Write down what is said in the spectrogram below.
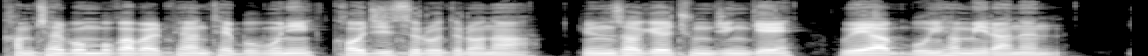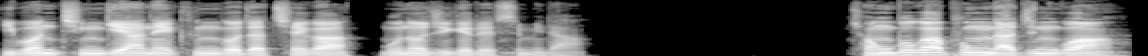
감찰본부가 발표한 대부분이 거짓으로 드러나 윤석열 중징계 외압 무혐의라는 이번 징계안의 근거 자체가 무너지게 됐습니다. 정부가 북나진과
